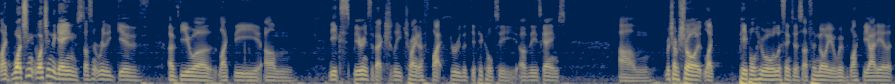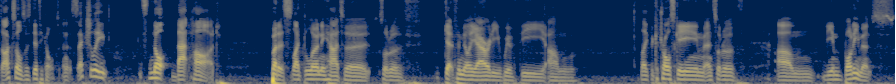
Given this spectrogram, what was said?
like watching watching the games doesn't really give a viewer like the um, the experience of actually trying to fight through the difficulty of these games um, which I'm sure like people who are listening to this are familiar with, like the idea that Dark Souls is difficult, and it's actually it's not that hard, but it's like learning how to sort of get familiarity with the um, like the control scheme and sort of um, the embodiments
